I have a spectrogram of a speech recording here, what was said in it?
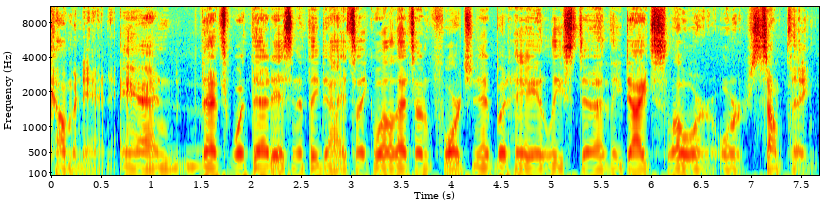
coming in. And that's what that is. And if they die it's like well that's unfortunate but hey at least uh, they died slower or something.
